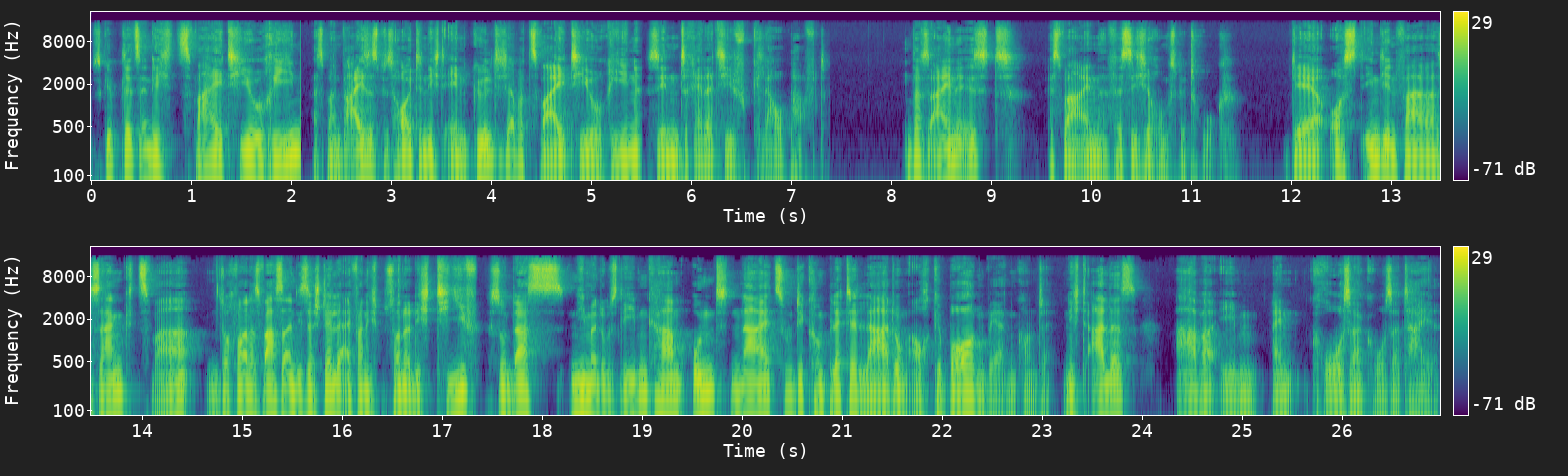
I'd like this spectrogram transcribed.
Es gibt letztendlich zwei Theorien, also man weiß es bis heute nicht endgültig, aber zwei Theorien sind relativ glaubhaft. Das eine ist, es war ein Versicherungsbetrug. Der Ostindienfahrer sank zwar, doch war das Wasser an dieser Stelle einfach nicht sonderlich tief, sodass niemand ums Leben kam und nahezu die komplette Ladung auch geborgen werden konnte. Nicht alles, aber eben ein großer, großer Teil.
